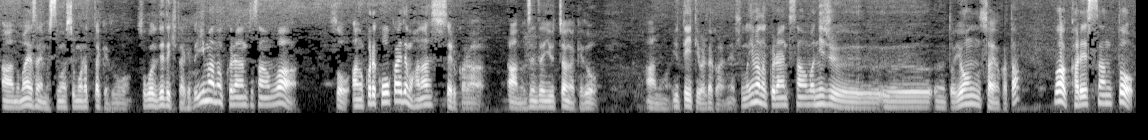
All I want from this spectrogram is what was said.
あの、まやさんにも質問してもらったけど、そこで出てきたけど、今のクライアントさんは、そう、あの、これ公開でも話してるから、あの、全然言っちゃうんだけど、あの、言っていいって言われたからね、その今のクライアントさんは24歳の方？は彼氏さんと、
